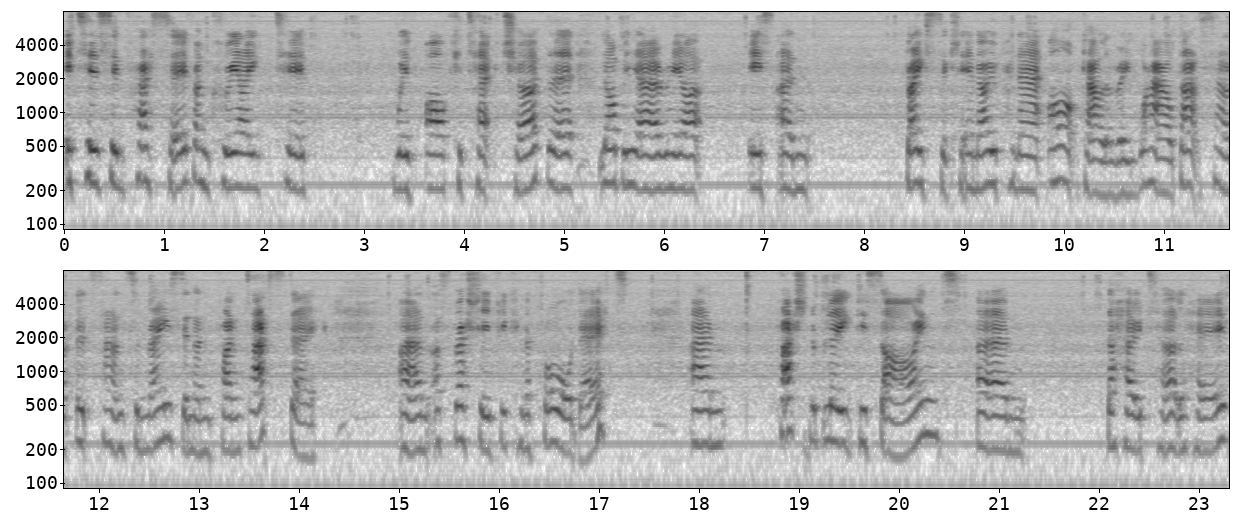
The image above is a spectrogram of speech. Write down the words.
It is impressive and creative with architecture. The lobby area is an basically an open air art gallery. Wow, that sounds it sounds amazing and fantastic, um, especially if you can afford it. Um, fashionably designed, um, the hotel is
